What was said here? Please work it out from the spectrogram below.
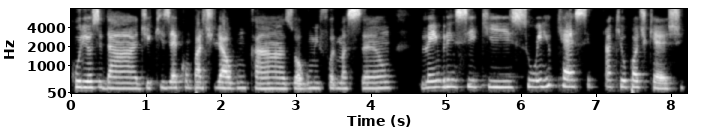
curiosidade, quiser compartilhar algum caso, alguma informação, lembrem-se que isso enriquece aqui o podcast.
